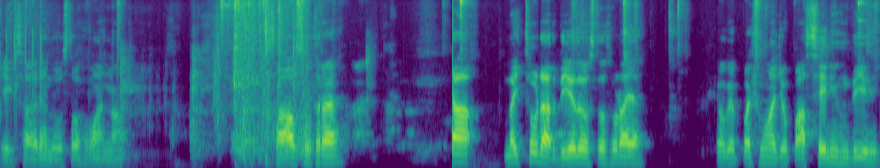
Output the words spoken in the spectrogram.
ਦੇਖ ਸਕਦੇ ਹੋ ਦੋਸਤੋ, ਹਵਾਨਾ ਸਾਫ਼ ਸੁਥਰਾ ਹੈ। ਆ ਮੈਥੋਂ ਡਰਦੀ ਹੈ ਦੋਸਤੋ ਥੋੜਾ ਜਿਹਾ, ਕਿਉਂਕਿ ਪਸ਼ੂਆਂ ਚੋਂ ਪਾਸੇ ਨਹੀਂ ਹੁੰਦੀ ਇਹ।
